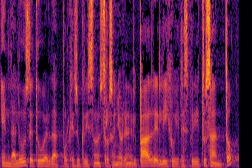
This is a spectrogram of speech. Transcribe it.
en la luz de tu verdad por Jesucristo nuestro Señor, en el Padre, el Hijo y el Espíritu Santo.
